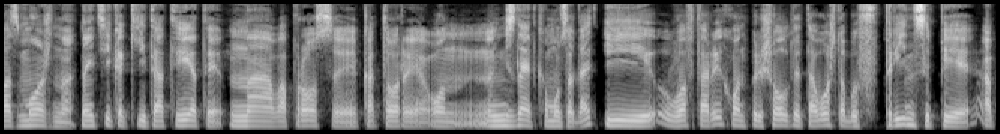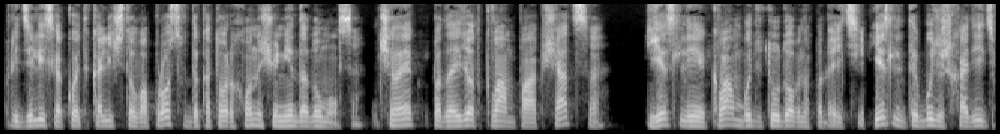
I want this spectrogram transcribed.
возможно, найти какие-то ответы на вопросы, которые он ну, не знает, кому задать. И, во-вторых, он пришел для того, чтобы, в принципе, определить какое-то количество вопросов, до которых он еще не додумался. Человек подойдет к вам пообщаться, если к вам будет удобно подойти. Если ты будешь ходить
